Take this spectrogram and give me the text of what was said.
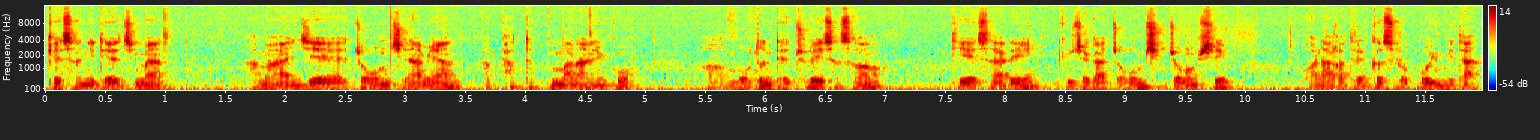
개선이 되었지만 아마 이제 조금 지나면 아파트뿐만 아니고 어, 모든 대출에 있어서 DSR이 규제가 조금씩 조금씩 완화가 될 것으로 보입니다.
